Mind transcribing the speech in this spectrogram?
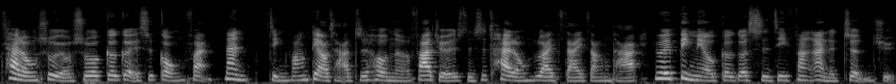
蔡龙树有说哥哥也是共犯，但警方调查之后呢，发觉只是蔡龙树在栽赃他，因为并没有哥哥实际犯案的证据，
